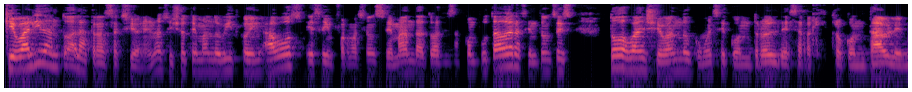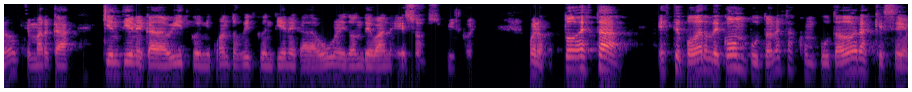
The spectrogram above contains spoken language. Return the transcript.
que validan todas las transacciones, ¿no? Si yo te mando Bitcoin a vos, esa información se manda a todas esas computadoras, entonces todos van llevando como ese control de ese registro contable, ¿no? Que marca quién tiene cada Bitcoin y cuántos Bitcoin tiene cada uno y dónde van esos Bitcoin. Bueno, todo esta, este poder de cómputo, ¿no? Estas computadoras que se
